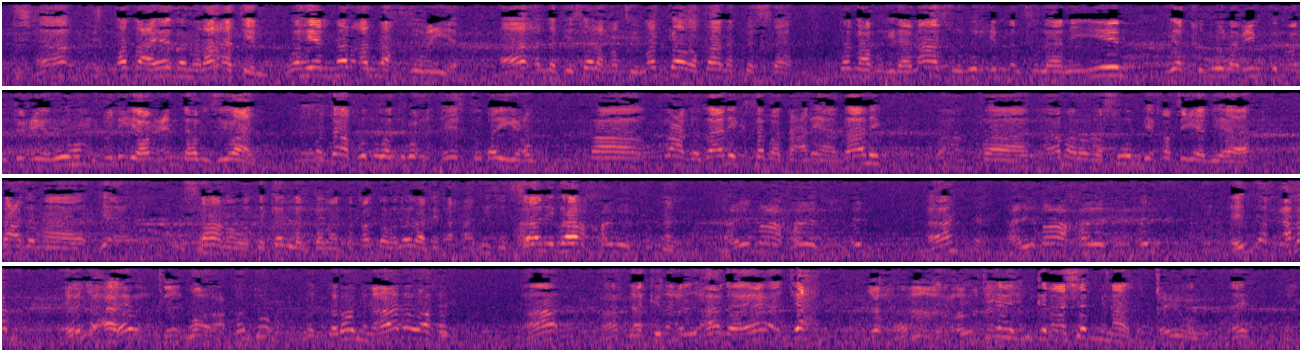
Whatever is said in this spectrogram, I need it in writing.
قطع يد امرأة وهي المرأة المخزومية التي سرقت في مكة وكانت تذهب إلى ناس وتقول إن الفلانيين يطلبون منكم أن تعيروهم حليهم عندهم زواج فتأخذ وتروح إيش؟ تضيعهم. فبعد ذلك ثبت عليها ذلك فأمر الرسول بقطع يدها بعدما جاء أسامة وتكلم كما تقدم لنا في الأحاديث السابقة. هي ما أخذت ها؟ هي ما أخذت الحلم إلا اخذ إلا اخذتم الدراهم من هذا واخذ ها؟ لكن هذا إيه جهل. يمكن أشد من هذا.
